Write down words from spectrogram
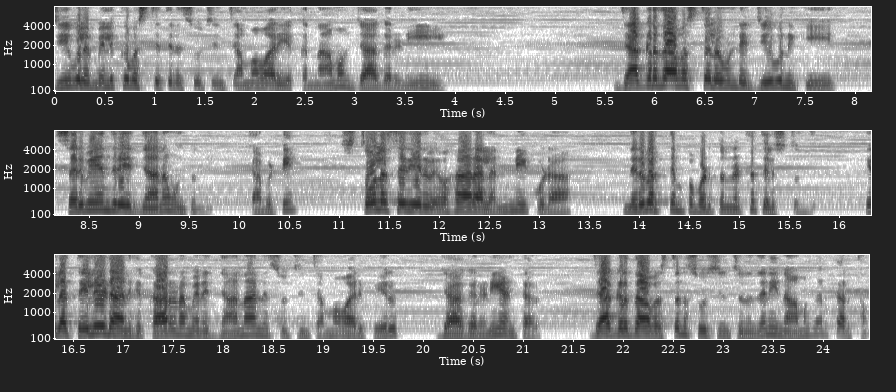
జీవుల మెలకువ స్థితిని సూచించే అమ్మవారి యొక్క నామం జాగరిణి. జాగ్రత్తావస్థలో ఉండే జీవునికి సర్వేంద్రియ జ్ఞానం ఉంటుంది. కాబట్టి స్థూల శరీర వ్యవహారాలన్నీ కూడా నిర్వర్తింపబడుతున్నట్లు తెలుస్తుంది. ఇలా తెలియడానికి కారణమైన జ్ఞానాన్ని సూచించే అమ్మవారి పేరు జాగరణి అంటారు. జాగ్రత్తావస్థను సూచించినదని ఈ నామగారికి అర్థం.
